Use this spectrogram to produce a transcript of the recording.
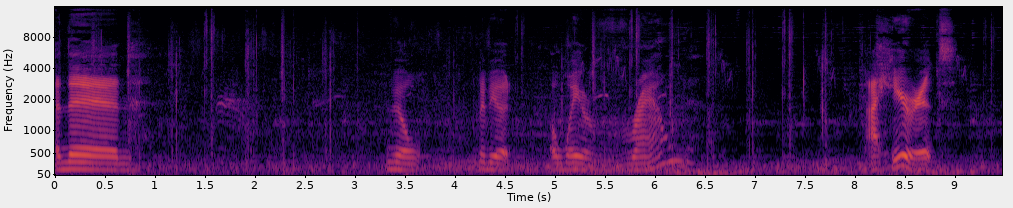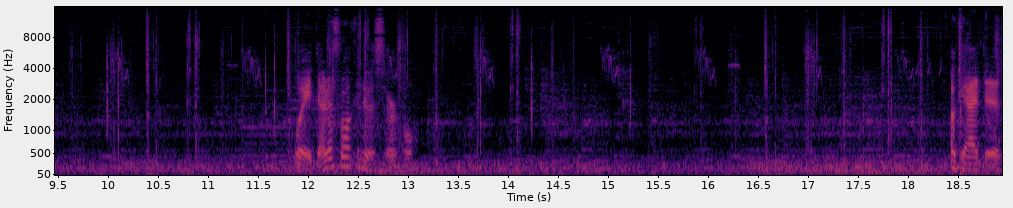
And then... Maybe a, a way around? I hear it. Wait, did I just walk into a circle? Okay, I did.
